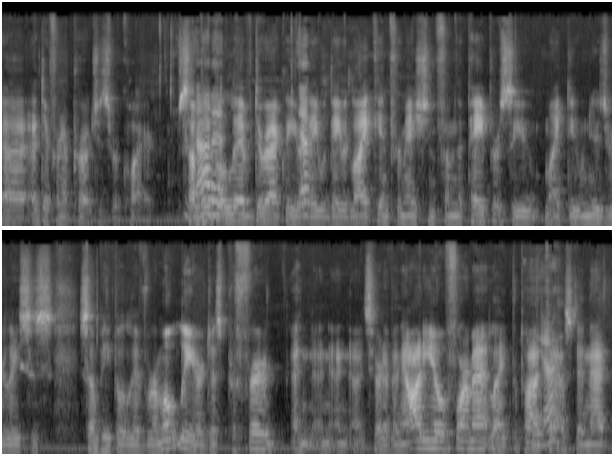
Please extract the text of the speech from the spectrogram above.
uh, a different approach is required. Some Got people it. live directly, or Yep. they would they would like information from the paper, so you might do news releases. Some people live remotely, or just prefer an, an, an, a sort of an audio format like the podcast, and that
